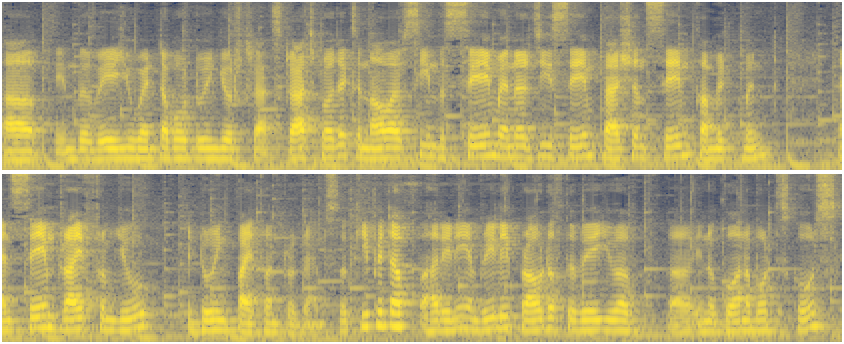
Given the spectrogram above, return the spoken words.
uh, in the way you went about doing your Scratch projects, and now I've seen the same energy, same passion, same commitment, and same drive from you doing Python programs. So keep it up, Harini. I'm really proud of the way you have, uh, you know, gone about this course.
